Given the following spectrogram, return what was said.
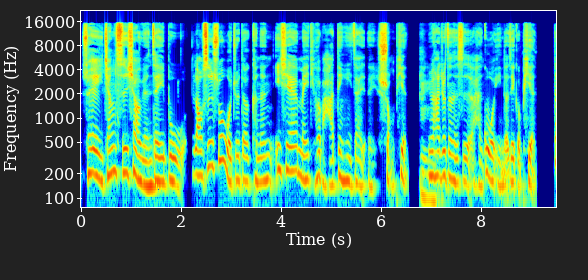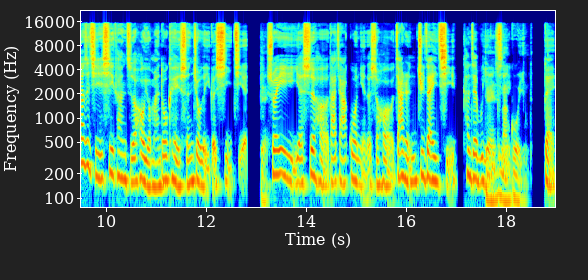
所以《僵尸校园》这一部，老实说，我觉得可能一些媒体会把它定义在诶爽片，嗯，因为它就真的是很过瘾的这个片。但是其实细看之后，有蛮多可以深究的一个细节，对，所以也适合大家过年的时候家人聚在一起看这部影集，对，是蛮过瘾的。对，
